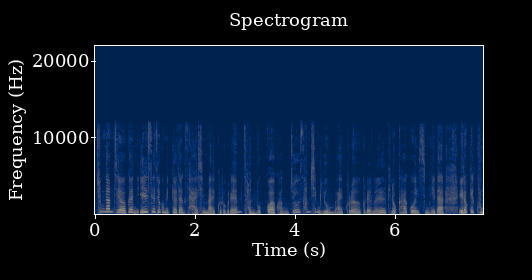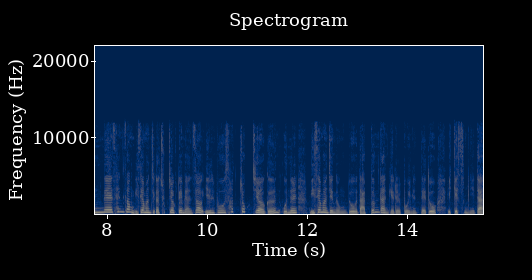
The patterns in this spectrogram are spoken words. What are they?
충남 지역은 1세제곱미터당 40 마이크로그램, 전북과 광주 36 마이크로그램을 기록하고 있습니다. 이렇게 국내 생성 미세먼지가 축적되면서 일부 서쪽 지역은 오늘 미세먼지 농도 나쁨 단계를 보이는 때도 있겠습니다.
